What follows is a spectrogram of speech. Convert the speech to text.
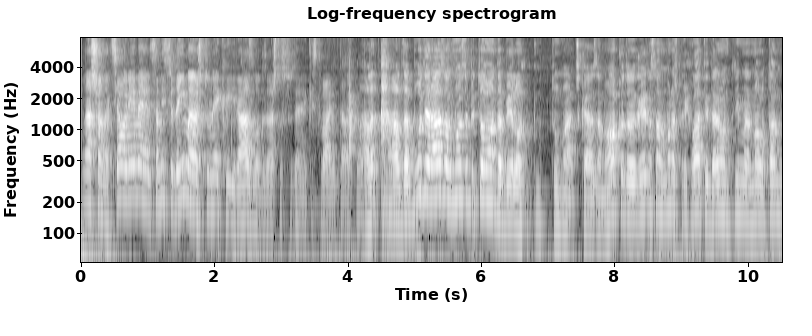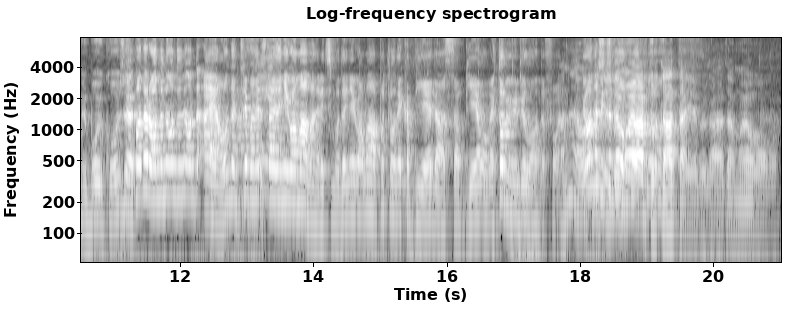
znaš onak, cijelo vrijeme sam mislio da ima još tu neki razlog zašto su te neke stvari takve. Ali, ali da bude razlog, možda bi to onda bilo too much, kaj ja znam. Ovako da jednostavno moraš prihvatiti da je on ima malo tamniju boju kože. Pa dobro, onda, onda, onda, e, onda Pa treba staviti da je njegova mama, recimo, da je njegova mama potpuno neka bijeda sa bijelom, e, to bi mi bilo onda fora. Pa ne, I ovako onda bi to da bilo je Artur potpuno- tata jebe ga, da mu je ovo...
